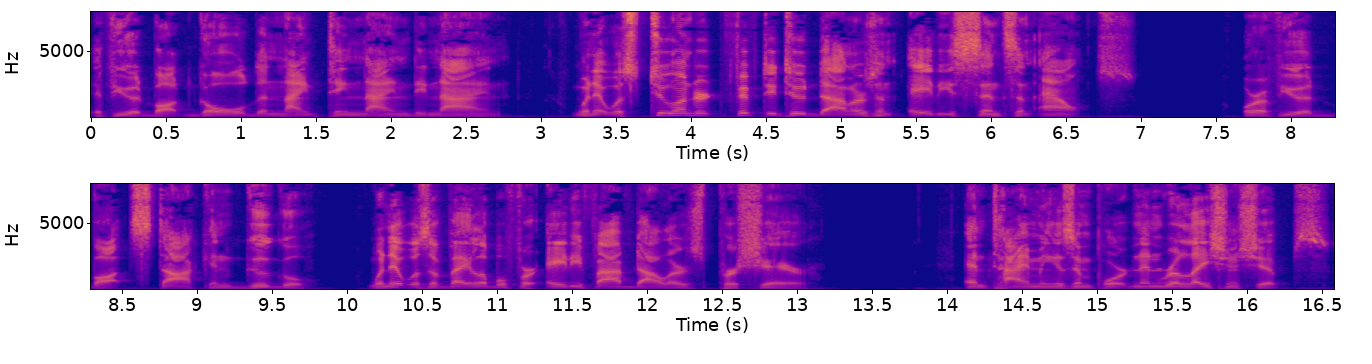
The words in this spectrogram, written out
if you had bought gold in 1999 when it was $252.80 an ounce, or if you had bought stock in Google when it was available for $85 per share. And timing is important in relationships.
